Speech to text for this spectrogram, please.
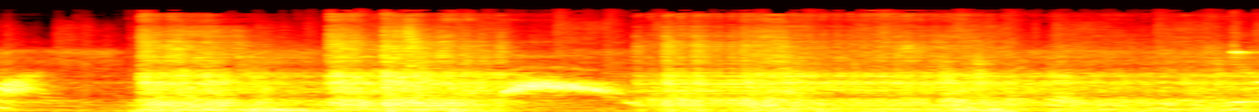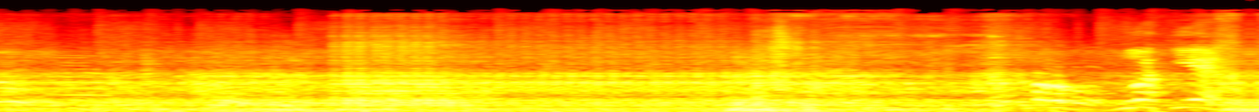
My! Oh, Lucky ass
